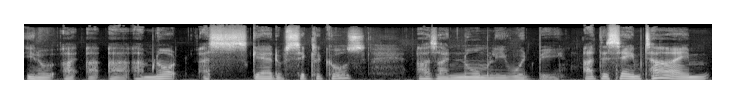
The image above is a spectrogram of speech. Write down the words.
you know, I, I, I'm not as scared of cyclicals as I normally would be. At the same time,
